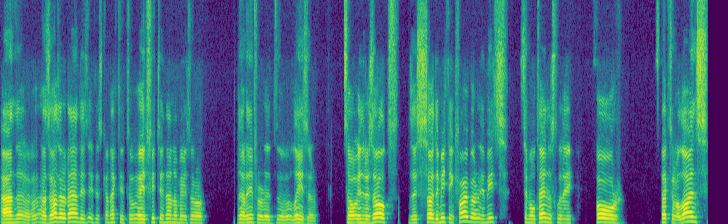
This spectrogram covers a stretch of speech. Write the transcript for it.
And uh, at the other end, it, it is connected to 850 nanometer near infrared uh, laser. So in result, this side emitting fiber emits simultaneously four spectral lines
